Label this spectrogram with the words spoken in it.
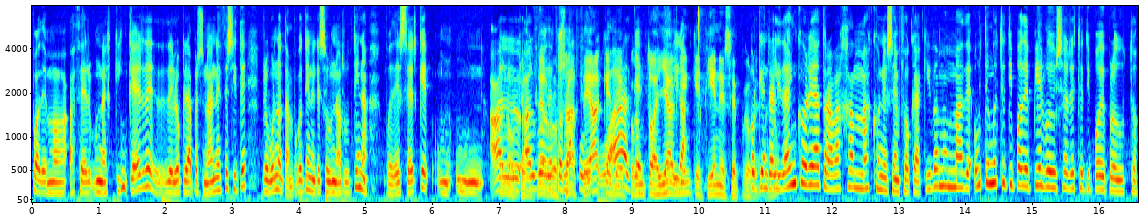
podemos hacer una skincare de, de, lo que la persona necesite, pero bueno, tampoco tiene que ser una rutina. Puede ser que, un, algo de forma puntual, que de pronto hay alguien que tiene ese problema. Porque en realidad en Corea trabajan más con ese enfoque. Aquí vamos más de, uy, tengo este tipo de piel, voy a usar este tipo de producto.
